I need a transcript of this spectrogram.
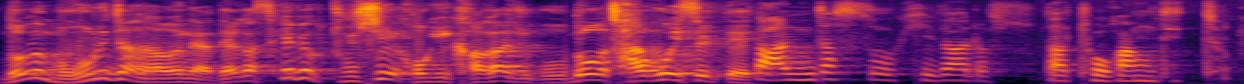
너는 모르잖아 은혜야. 내가 새벽 2시에 거기 가가지고 너 자고 있을 때. 나 앉았어 기다렸어. 나 조강 뒤쳐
